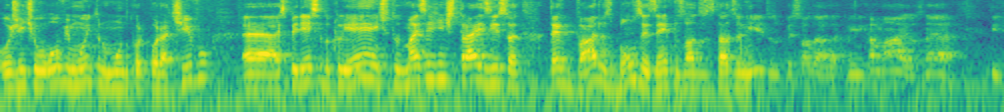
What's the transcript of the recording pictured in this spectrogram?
Hoje a gente ouve muito no mundo corporativo é, a experiência do cliente tudo mais, e a gente traz isso, até vários bons exemplos lá dos Estados Unidos, do pessoal da, da Clínica Miles, né? que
